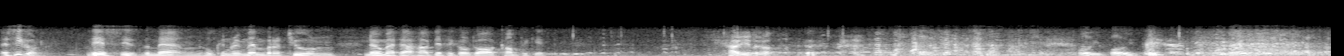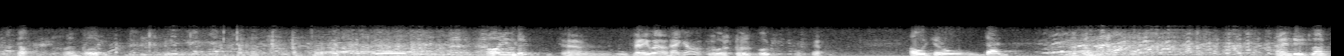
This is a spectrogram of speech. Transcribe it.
Uh, Seagoon, This is the man who can remember a tune no matter how difficult or complicated. How do you do? Boy, boy, boy. I'm boy. How are you doing? Um, very well, thank you. Good, good, good. Yep. How's your old dad? and his lunch.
